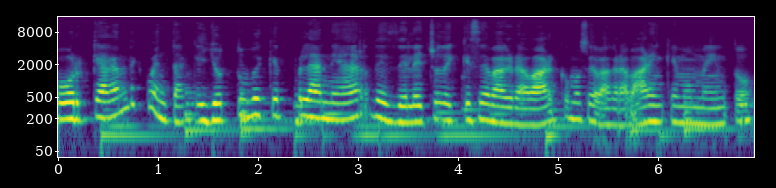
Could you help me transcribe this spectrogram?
porque hagan de cuenta que yo tuve que planear desde el hecho de qué se va a grabar, cómo se va a grabar, en qué momento,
